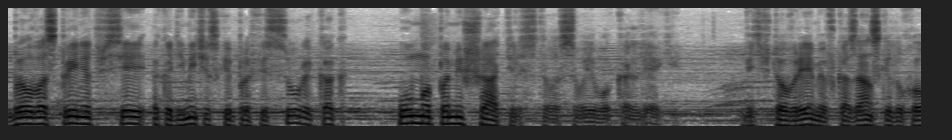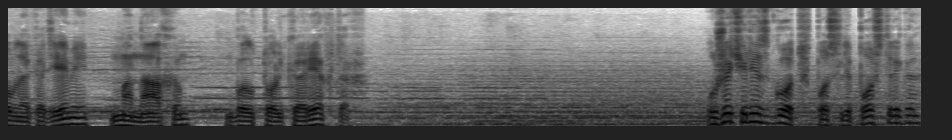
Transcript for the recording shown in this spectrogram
был воспринят всей академической профессурой как умопомешательство своего коллеги. Ведь в то время в Казанской духовной академии монахом был только ректор. Уже через год после пострига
